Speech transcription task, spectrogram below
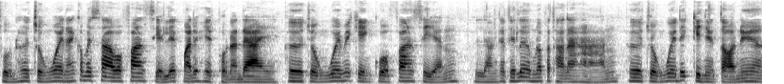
ส่วนเฮ่อจงเว่ยนั้นก็ไม่ทราบว่าฟ้านเสียนเรียกมาด้วยเหตุผลอันใดเฮ่อจงเว่ยไม่เกรงกลัวฟ้านเสียน หลังจากที่เริ่มรับประทานอาหารเฮ่อจงเว่ยได้กินอย่างต่อเนื่อง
